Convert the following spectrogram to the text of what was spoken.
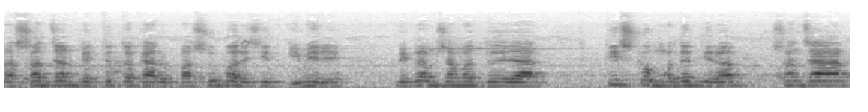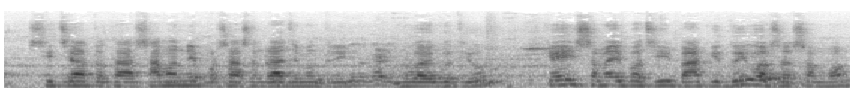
र सज्जन व्यक्तित्वका रूपमा सुपरिचित घिमिरे विक्रमसम्म दुई हजार तिसको मध्यतिर सञ्चार शिक्षा तथा सामान्य प्रशासन राज्यमन्त्री हुनुभएको थियो केही समयपछि बाँकी दुई वर्षसम्म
